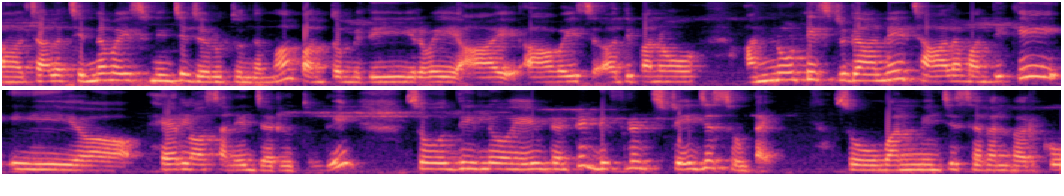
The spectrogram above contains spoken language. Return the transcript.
చాలా చిన్న వయసు నుంచే జరుగుతుందమ్మా. పంతొమ్మిది ఇరవై ఆ- ఆ వయసు అది మనం అన్నోటిస్డ్ గానే చాలా మందికి ఈ హెయిర్ లాస్ అనేది జరుగుతుంది. సో దీనిలో ఏంటంటే డిఫరెంట్ స్టేజెస్ ఉంటాయి. సో వన్ నుంచి సెవెన్ వరకు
